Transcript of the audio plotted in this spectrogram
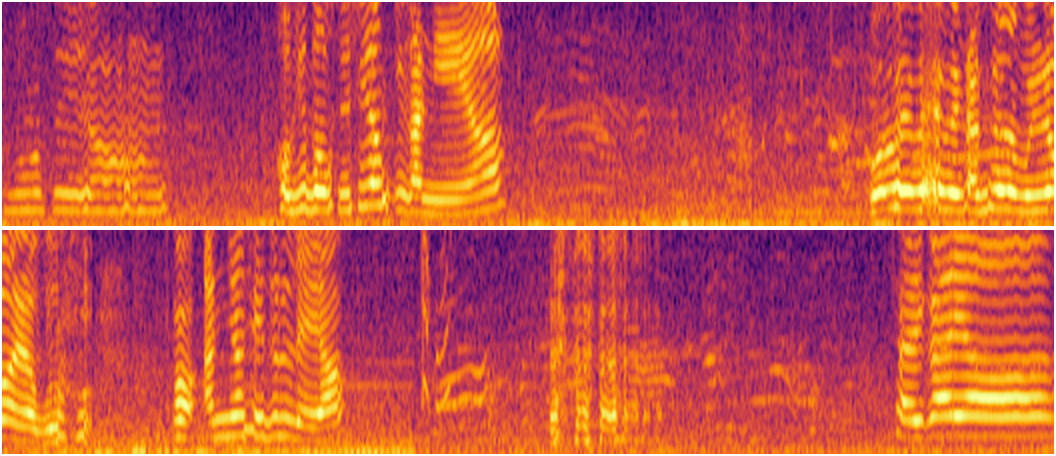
안녕하세요 거기도 혹시 시험 기간이에요? 왜, 왜, 왜, 왜 단체로 몰려와요, 뭐. 어, 안녕 해줄래요? 잘 가요.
